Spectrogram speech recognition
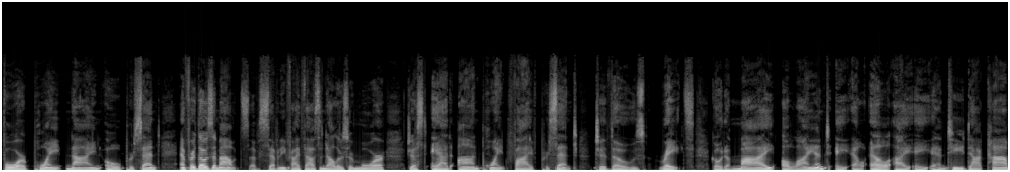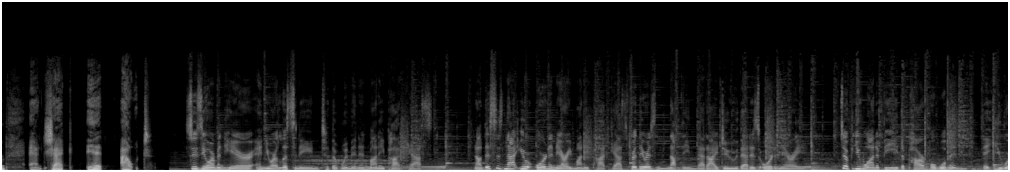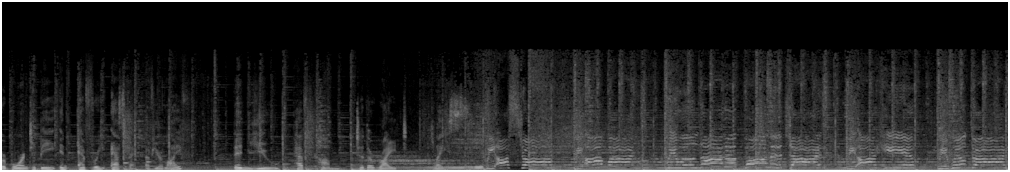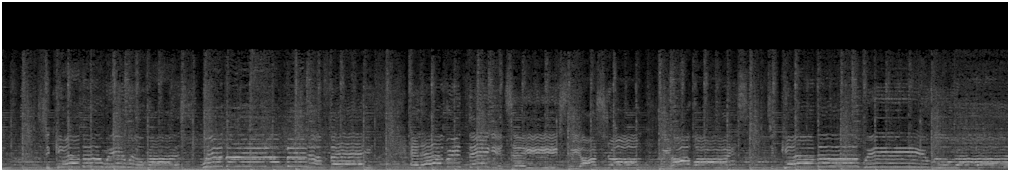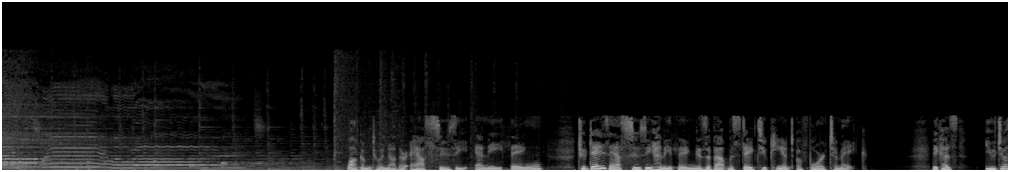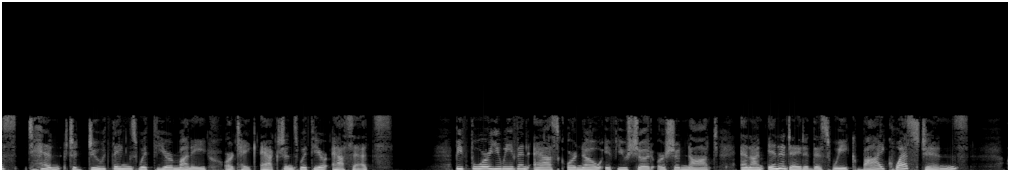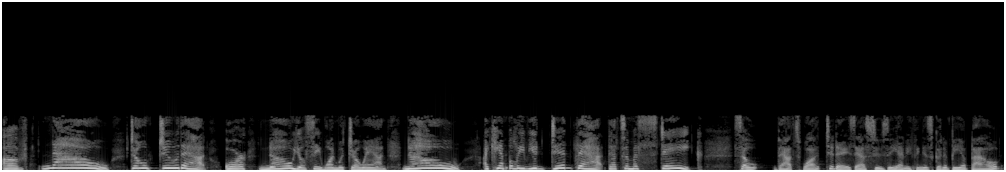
4.90%. And for those amounts of $75,000 or more, just add on 0.5% to those rates. Go to myalliant, A-L-L-I-A-N-T dot com and check it out. Suze Orman here, and you are listening to the Women & Money podcast. Now, this is not your ordinary money podcast, for there is nothing that I do that is ordinary. So, if you want to be the powerful woman that you were born to be in every aspect of your life, then you have come to the right place. We are Welcome to another Ask Suze Anything. Today's Ask Suze Anything is about mistakes you can't afford to make. Because you just tend to do things with your money or take actions with your assets before you even ask or know if you should or should not. And I'm inundated this week by questions of no, don't do that. Or no, you'll see one with Joann. No, I can't believe you did that. That's a mistake. So that's what today's Ask Suze Anything is going to be about.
